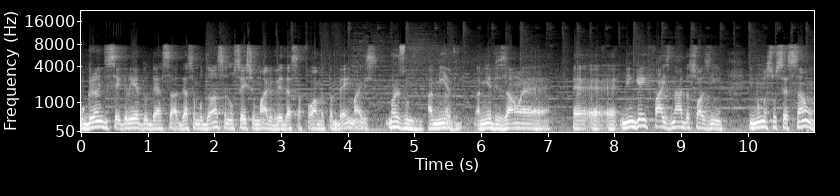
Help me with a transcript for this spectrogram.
o grande segredo dessa, dessa mudança. Não sei se o Mário vê dessa forma também, mas mais um. A minha a minha visão é, é, é, é ninguém faz nada sozinho. E numa sucessão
